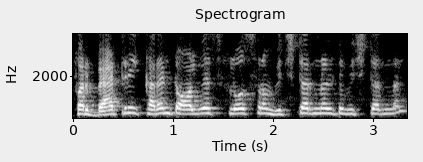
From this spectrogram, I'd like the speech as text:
for battery current always flows from which terminal to which terminal?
